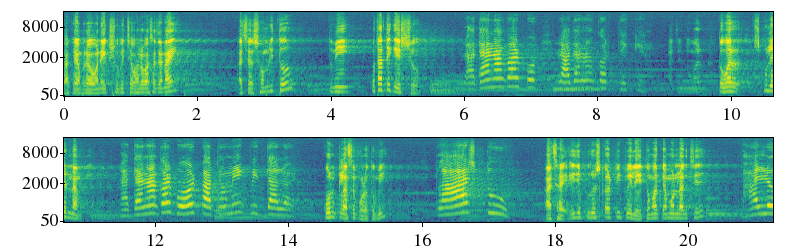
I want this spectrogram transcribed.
তাকে আমরা অনেক শুভেচ্ছা ভালোবাসা জানাই। আচ্ছা সমৃদ্ধ তুমি কোথা থেকে এসছো? রাধানগর রাধানগর থেকে। আচ্ছা তোমার তোমার স্কুলের নাম কি? রাধানগর বোর্ড প্রাথমিক বিদ্যালয়। কোন ক্লাসে পড়ো তুমি? Class two. আচ্ছা এই যে পুরস্কারটি পেলে তোমার কেমন লাগছে? ভালো।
